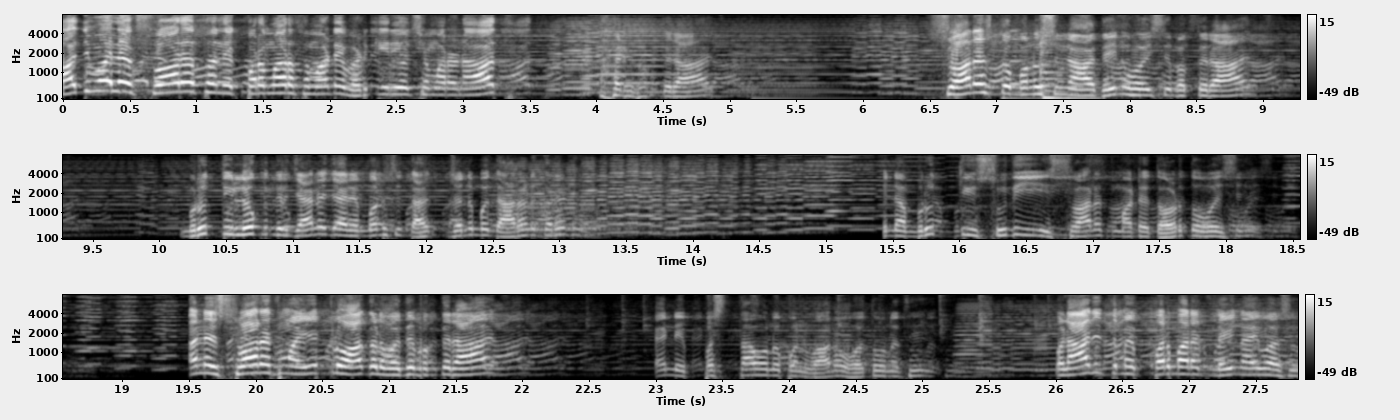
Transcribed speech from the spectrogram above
આજમલ એક સ્વાર્થ અને પરમાર્થ માટે ભટકી રહ્યો છે મારા નાથ. અરે ભક્તરાજ સ્વારસ તો મનુષ્યના આધીન હોય છે ભક્તરાજ. મૃત્યુ લોક જ્યારે જ્યારે મનુષ્ય જન્મ ધારણ કરે ને, એના મૃત્યુ સુધી સ્વાર્થ માટે દોડતો હોય છે. અને સ્વાર્થમાં એટલો આગળ વધે ભક્તરાજ, એને પસ્તાવાનો પણ વારો હોતો નથી. પણ આજે તમે પરમારથ લઈને આવ્યા છો.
